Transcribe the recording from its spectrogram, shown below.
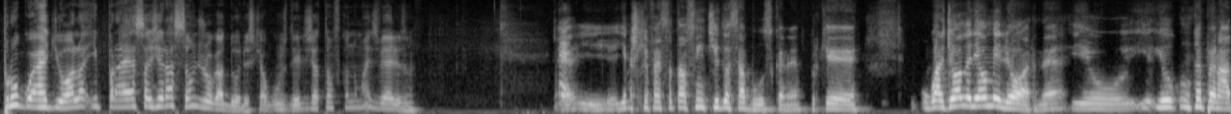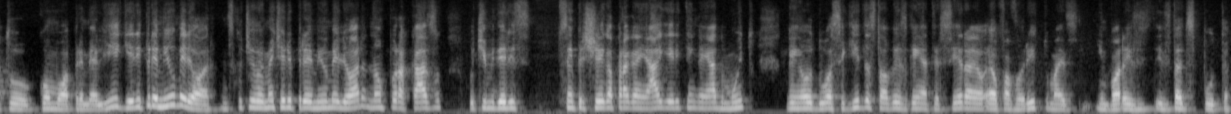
para o Guardiola e para essa geração de jogadores, que alguns deles já estão ficando mais velhos, né? É, e, e acho que faz total sentido essa busca, né? Porque o Guardiola ele é o melhor, né? E, o, e, e um campeonato como a Premier League, ele premia o melhor. Indiscutivelmente, ele premia o melhor. Não por acaso, o time deles sempre chega para ganhar e ele tem ganhado muito. Ganhou duas seguidas, talvez ganhe a terceira, é, é o favorito, mas embora exi- exista disputa.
